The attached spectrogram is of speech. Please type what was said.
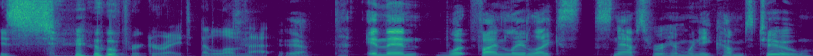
is super great. I love that. Yeah. And then what finally like s- snaps for him when he comes to,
